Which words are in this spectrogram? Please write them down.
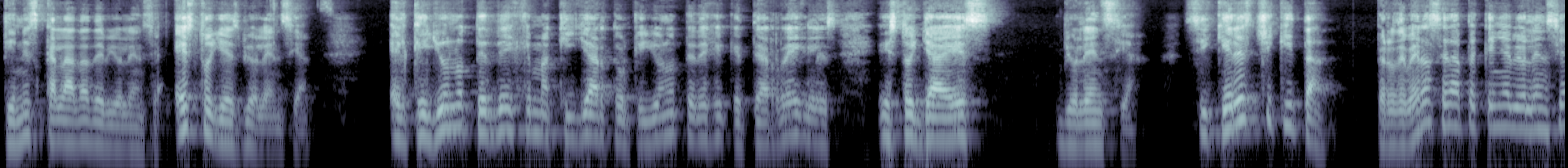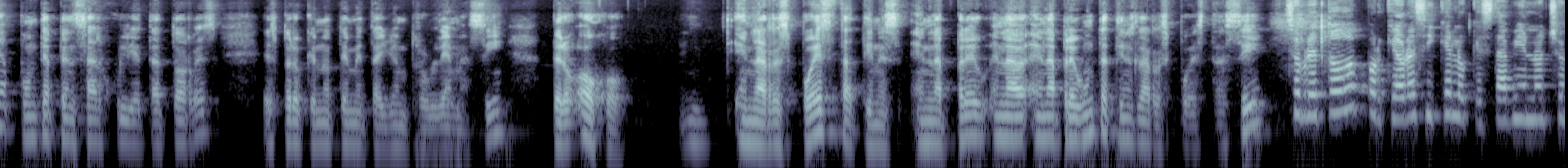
tiene escalada de violencia. Esto ya es violencia. El que yo no te deje maquillarte o el que yo no te deje que te arregles, esto ya es violencia. Si quieres chiquita, pero de veras será pequeña violencia, ponte a pensar, Julieta Torres, espero que no te meta yo en problemas, ¿sí? Pero ojo, en la respuesta tienes, en la, pre- en la, en la pregunta tienes la respuesta, ¿sí? Sobre todo porque ahora sí que lo que está bien hecho,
